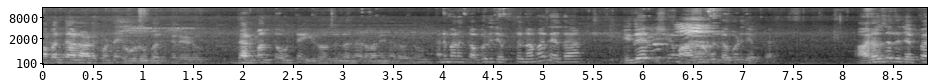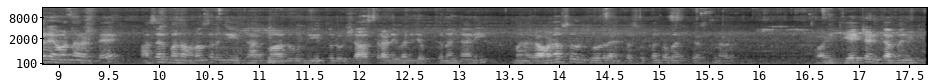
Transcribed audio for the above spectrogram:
అబద్ధాలు ఆడకుండా ఎవడూ బతకలేడు. ధర్మంతో ఉంటే ఈ రోజుల్లో నడవని నడవదు అని మనం కబుర్లు చెప్తున్నామా లేదా? ఇదే విషయం ఆ రోజుల్లో కూడా చెప్పారు. ఆ రోజుల్లో చెప్పారు ఏమన్నారంటే అసలు మనం అనవసరంగా ఈ ధర్మాలు నీతులు శాస్త్రాలు ఇవన్నీ చెప్తున్నాం కానీ మన రావణాసురుడు చూడరా ఎంత సుఖంగా బతికేస్తున్నాడు. వాడి గేటెడ్ కమ్యూనిటీ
